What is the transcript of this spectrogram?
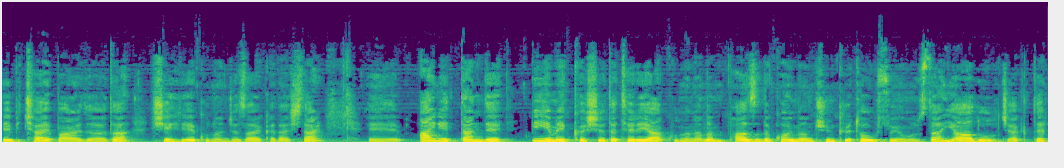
ve bir çay bardağı da şehriye kullanacağız arkadaşlar. E, ayrıyetten de bir yemek kaşığı da tereyağı kullanalım. Fazla da koymayalım çünkü tavuk suyumuz da yağlı olacaktır.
